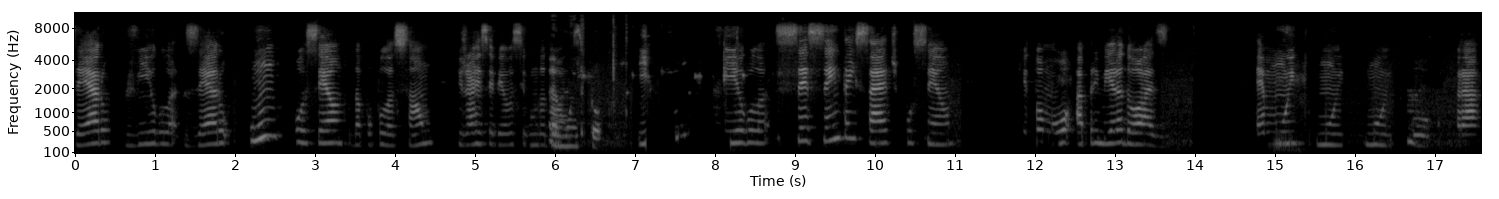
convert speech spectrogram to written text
0,01% da população que já recebeu a segunda é dose. É muito pouco. E 1,67% que tomou a primeira dose. É muito, muito, muito pouco para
